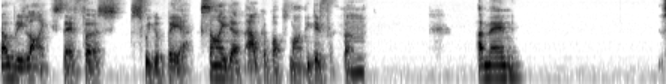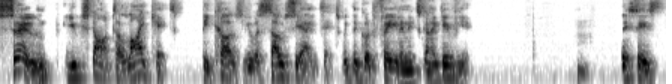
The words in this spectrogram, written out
Nobody likes their first swig of beer. Cider, alcopops might be different, but. Mm. And then soon you start to like it because you associate it with the good feeling it's going to give you this is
